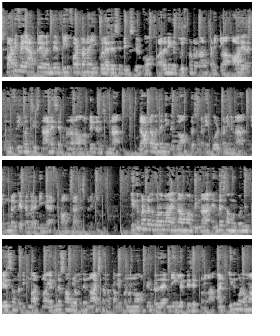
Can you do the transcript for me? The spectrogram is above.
ஸ்பாடிஃபை ஆப்லேயே வந்து டிஃபால்ட்டான ஈக்குவலைசர் செட்டிங்ஸ் இருக்கும். ஸோ அதை நீங்க சூஸ் பண்றதுனாலும் பண்ணிக்கலாம். ஆர் எனக்கு வந்து ஃப்ரீக்வன்சிஸ் நானே செட் பண்ணணும் அப்படின்னு நினைச்சீங்கன்னா டாட்டை வந்து நீங்க லாங் ப்ரெஸ் பண்ணி ஹோல்ட் பண்ணீங்கன்னா உங்களுக்கு ஏற்ற மாதிரி நீங்க சாங்ஸ் அட்ஜஸ்ட் பண்ணிக்கலாம். இது பண்றது மூலமா என்ன ஆகும் அப்படின்னா எந்த சாங்குக்கு வந்து பேஸ் சவுண்ட் அதிகமா இருக்கணும் எந்த சாங்ல வந்து நாய்ஸ் நம்ம கம்மி பண்ணணும் அப்படின்றத நீங்களே டிசைட் பண்ணலாம். அண்ட் இது மூலமா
